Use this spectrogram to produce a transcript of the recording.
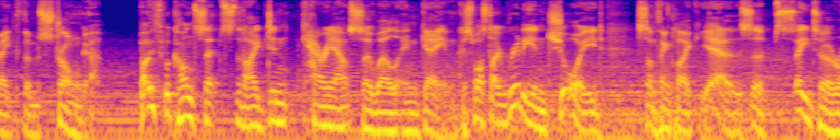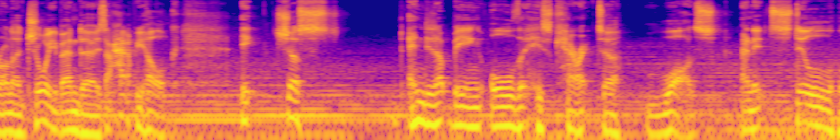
make them stronger. Both were concepts that I didn't carry out so well in game, because whilst I really enjoyed something like, yeah, there's a satyr on a joybender, is a happy Hulk, it just ended up being all that his character was. And it's still,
